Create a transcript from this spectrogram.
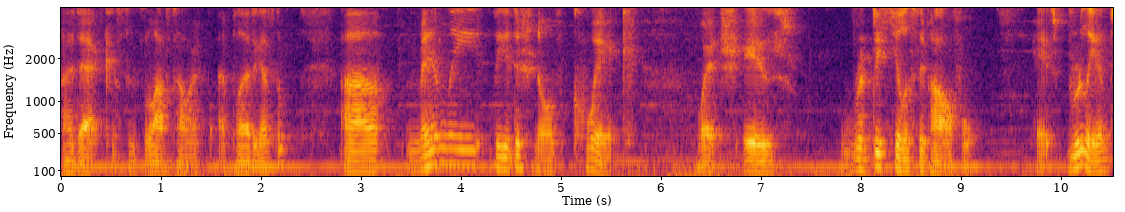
a deck since the last time I, I played against him. Uh, mainly the addition of Quake, which is ridiculously powerful. It's brilliant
